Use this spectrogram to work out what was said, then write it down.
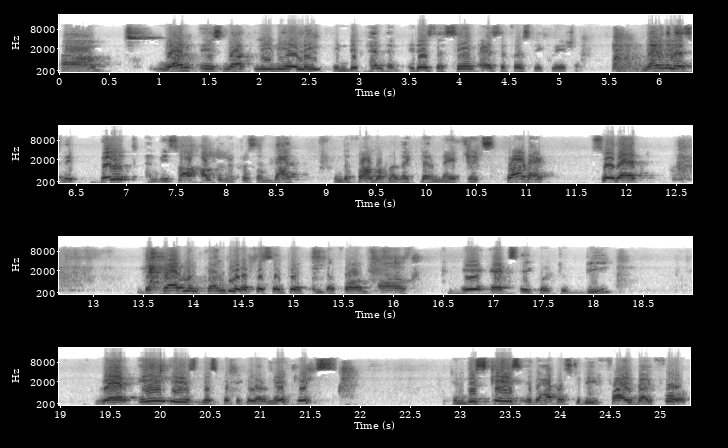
um, one is not linearly independent. It is the same as the first equation. Nevertheless we built and we saw how to represent that in the form of a vector matrix product so that the problem can be represented in the form of ax equal to b where A is this particular matrix. In this case, it happens to be 5 by 4.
